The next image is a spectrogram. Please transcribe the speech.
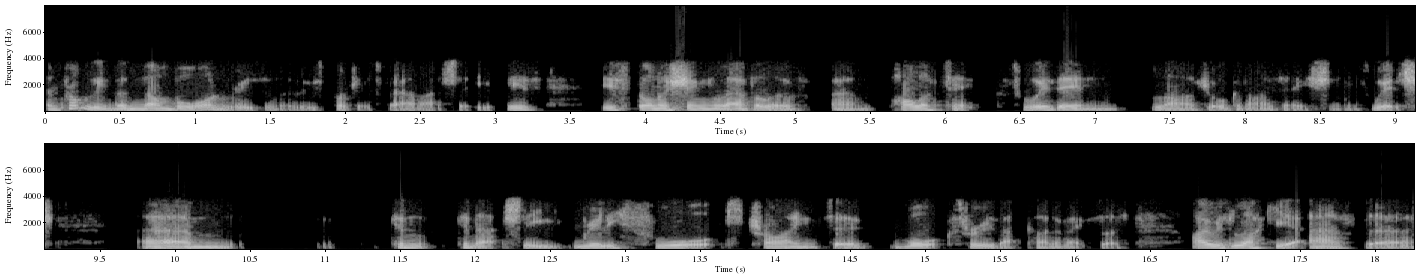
and probably the number one reason that these projects fail actually, is the astonishing level of um, politics within large organizations, which um, can can actually really thwart trying to walk through that kind of exercise. I was lucky at ASDA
